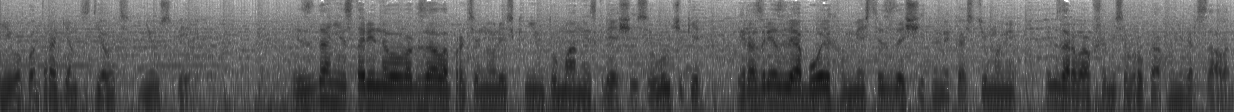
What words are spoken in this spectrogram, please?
ни его контрагент сделать не успели. Из здания старинного вокзала протянулись к ним туманные искрящиеся лучики и разрезали обоих вместе с защитными костюмами и взорвавшимися в руках универсалами.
